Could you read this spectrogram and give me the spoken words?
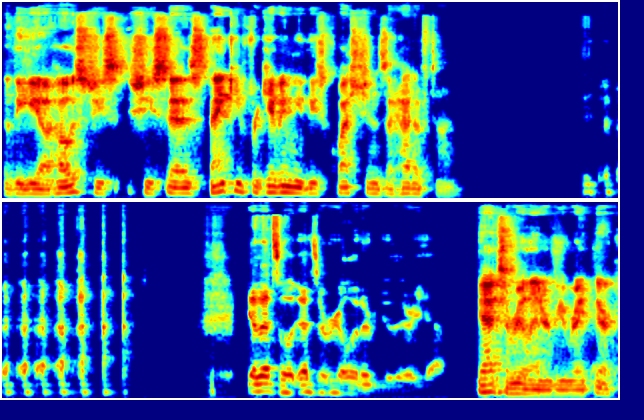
the uh, host, she she says, "Thank you for giving me these questions ahead of time." yeah, that's a that's a real interview there. Yeah. That's a real interview right there.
